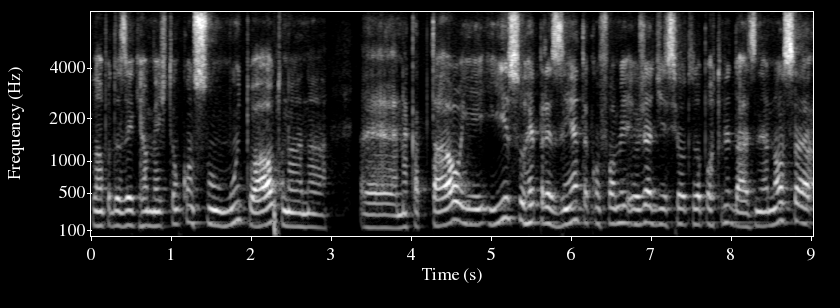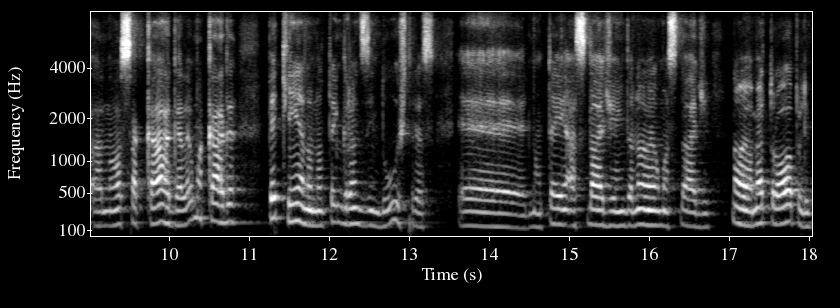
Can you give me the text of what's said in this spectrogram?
lâmpadas aí que realmente têm um consumo muito alto na, na, é, na capital e, e, isso representa, conforme eu já disse em outras oportunidades, né, a, nossa, a nossa carga é uma carga pequena, não tem grandes indústrias, é, não tem a cidade ainda não é uma cidade, não é uma metrópole.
